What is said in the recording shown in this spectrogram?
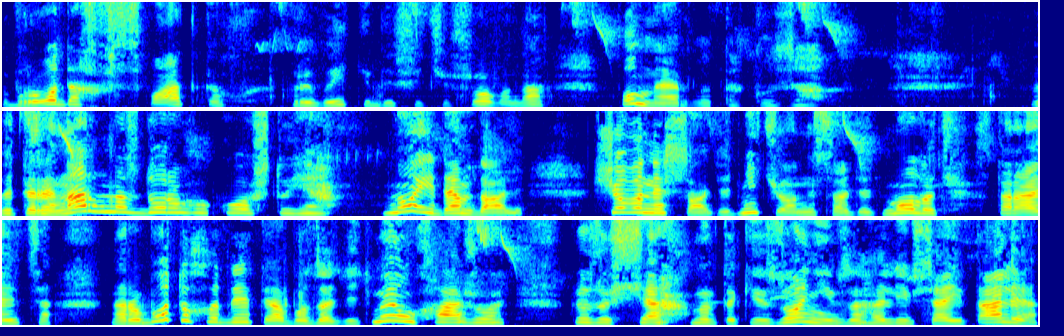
в родах, в спадках, при викидиші чи що, вона померла та коза. Ветеринар у нас дорого коштує. Ну, йдемо далі. Що вони садять? Нічого не садять. Молодь старається на роботу ходити або за дітьми ухажувати. Плюс ще ми в такій зоні, і взагалі вся Італія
